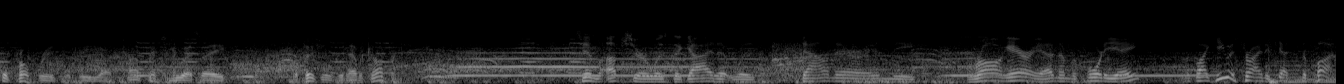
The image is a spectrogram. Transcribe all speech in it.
It's appropriate that the uh, Conference USA officials would have a conference. Tim Upshur was the guy that was down there in the wrong area, number 48. Looked like he was trying to catch the punt.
